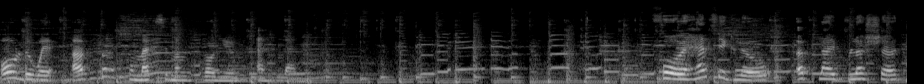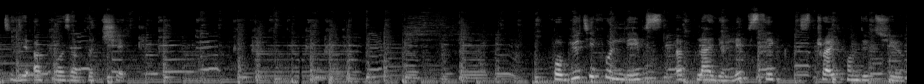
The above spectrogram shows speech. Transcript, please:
all the way up for maximum volume and length. For a healthy glow, apply blusher to the uppers of the cheek. For beautiful lips, apply your lipstick straight from the tube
